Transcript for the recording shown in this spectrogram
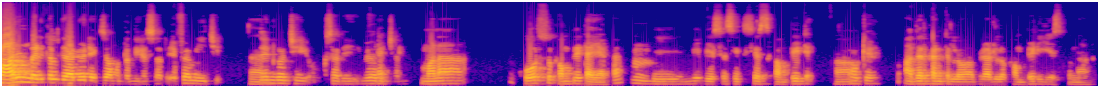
ఫారిన్ మెడికల్ గ్రాడ్యుయేట్ ఎగ్జామ్ ఉంటుంది కదా సార్ ఎఫ్ఎంఈజీ ఆ, దీని గురించి ఒకసారి వివరించాలి మన కోర్సు కంప్లీట్ అయ్యాక ఉమ్. ఈ MBBS six years complete okay other కంట్రీలో అబ్రాడ్లో కంప్లీట్ చేసుకున్నాక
